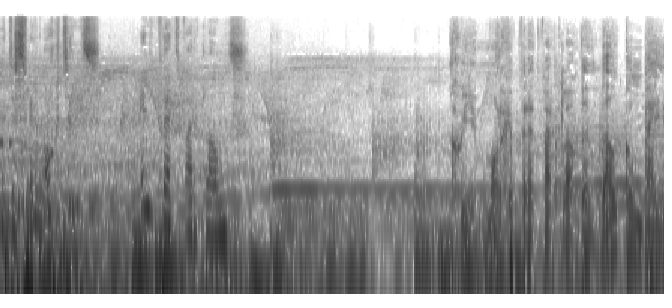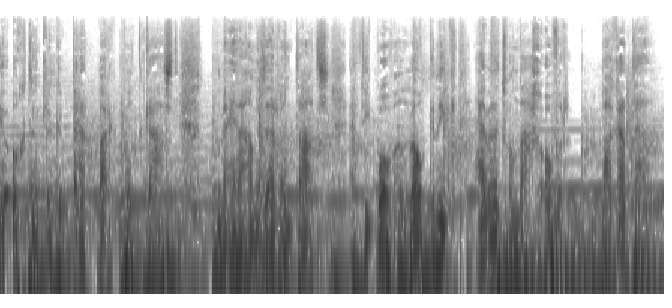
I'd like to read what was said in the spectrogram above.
Het is weer ochtend in Pretparkland. Goedemorgen pretparkland en welkom bij je ochtendelijke pretparkpodcast. Mijn naam is Erwin Taats en Thibaut van Lonk en ik hebben het vandaag over Bagatelle.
